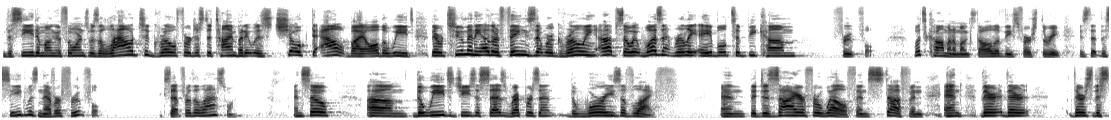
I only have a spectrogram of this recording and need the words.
The seed among the thorns was allowed to grow for just a time, but it was choked out by all the weeds. There were too many other things that were growing up, so it wasn't really able to become fruitful. What's common amongst all of these first three is that the seed was never fruitful, except for the last one. And so um, the weeds, Jesus says, represent the worries of life and the desire for wealth and stuff. And, and there, there, there's this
